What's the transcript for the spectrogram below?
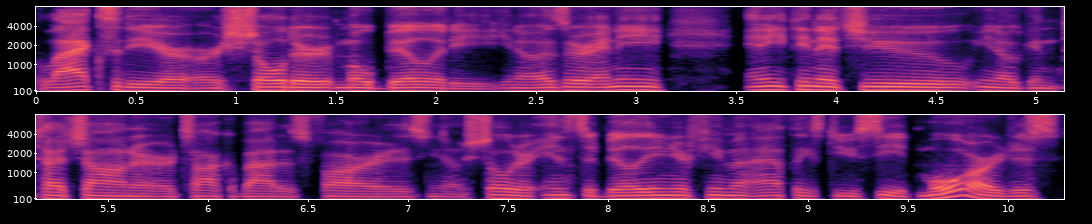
laxity or, or, shoulder mobility. You know, is there any anything that you you know can touch on or, or talk about as far as you know shoulder instability in your female athletes? Do you see it more, or just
